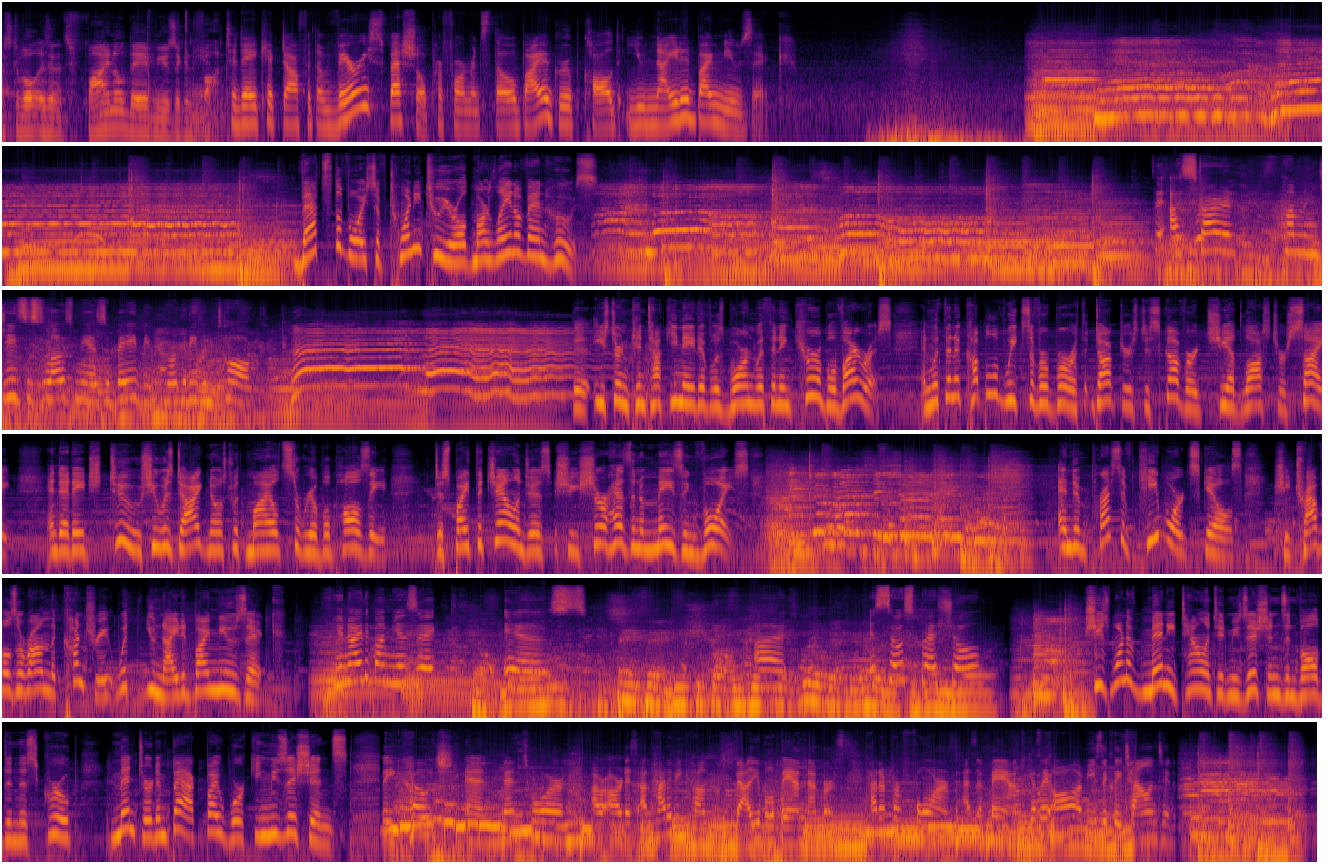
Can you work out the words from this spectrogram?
Festival is in its final day of music and fun. Today kicked off with a very special performance, though, by a group called United by Music. That's the voice of 22 year old Marlana VanHoose. I started humming Jesus Loves Me as a baby before I could even talk. The Eastern Kentucky native was born with an incurable virus, and within a couple of weeks of her birth, doctors discovered she had lost her sight. And at age two, she was diagnosed with mild cerebral palsy. Despite the challenges, she sure has an amazing voice and impressive keyboard skills. She travels around the country with United by Music. United by Music is uh, is so special. She's one of many talented musicians involved in this group, mentored and backed by working musicians. They coach and mentor our artists on how to become valuable band members, how to perform as a band, because they all are musically talented.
